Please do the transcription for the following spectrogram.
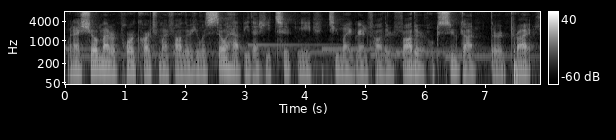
When I showed my report card to my father, he was so happy that he took me to my grandfather. Father, Oksu got third prize,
